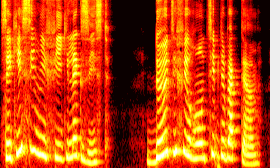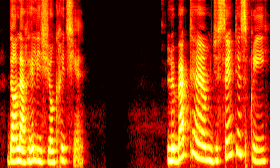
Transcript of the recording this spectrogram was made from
Ce qui signifie qu'il existe deux différents types de baptême dans la religion chrétienne. Le baptême du Saint-Esprit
